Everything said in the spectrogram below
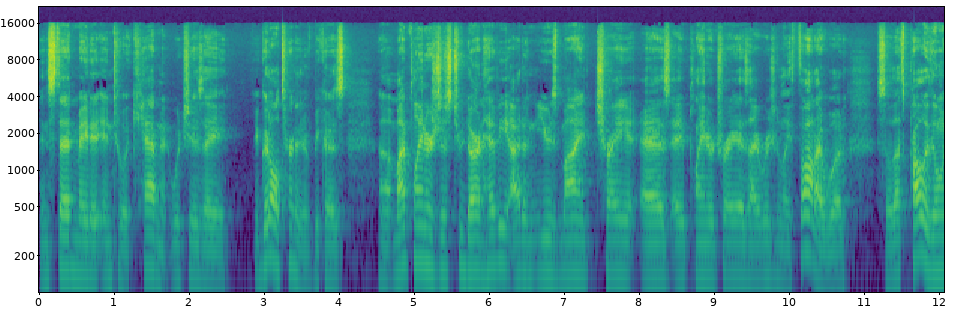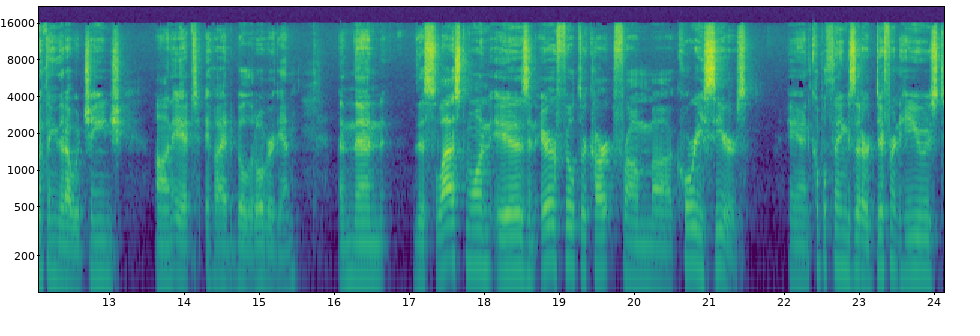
instead made it into a cabinet, which is a, a good alternative because uh, my planer is just too darn heavy. I didn't use my tray as a planer tray as I originally thought I would. So that's probably the only thing that I would change on it if I had to build it over again. And then this last one is an air filter cart from uh, Corey Sears. And a couple things that are different. He used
